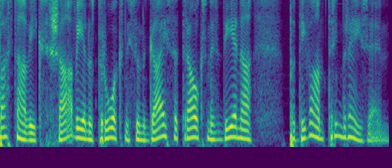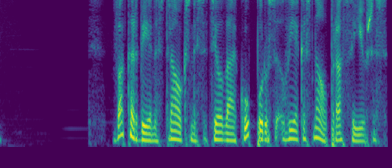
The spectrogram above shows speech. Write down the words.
pastāvīgs šāvienu troksnis un gaisa trauksmes dienā pa divām, trim reizēm. Vakardienas trauksmes cilvēku upurus liekas nav prasījušas.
